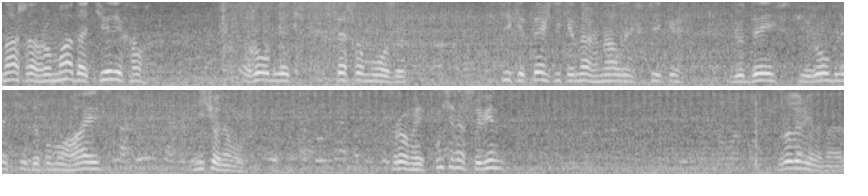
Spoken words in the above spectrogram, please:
наша громада Терехов роблять все, що можуть. Стільки техніки нагнали, стільки людей, всі роблять, всі допомагають. Нічого не можу сказати. Кроме Путіна, що він зрозуміли мене, так?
